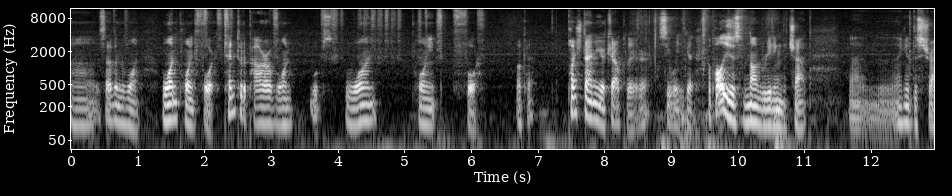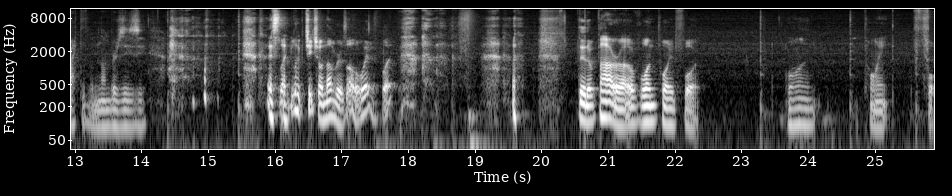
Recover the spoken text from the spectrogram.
uh, 7 1 1.4 10 to the power of 1 whoops. 1.4 okay. Punch down your calculator see what you get. Apologies for not reading the chat. Uh, I get distracted with numbers easy. It's like look Chicho numbers. Oh wait what? To the power of 1.4 1.4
